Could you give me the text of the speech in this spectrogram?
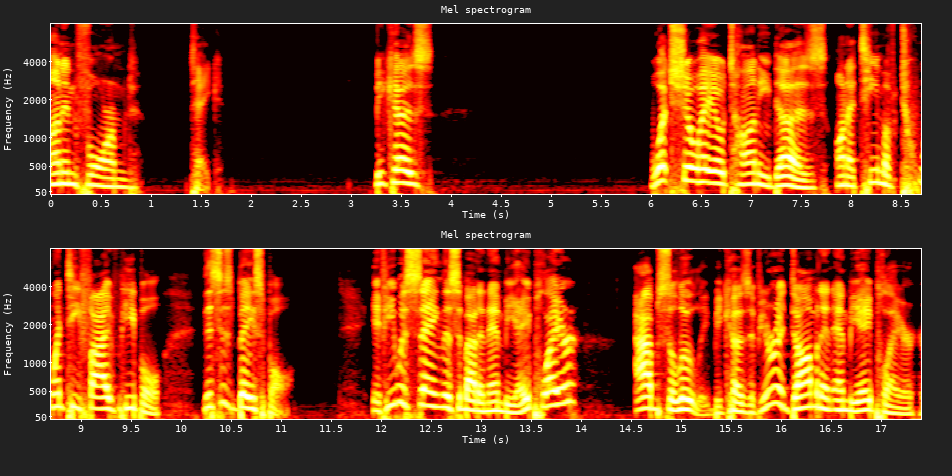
uninformed take. Because what Shohei Ohtani does on a team of 25 people, this is baseball. If he was saying this about an NBA player, absolutely. Because if you're a dominant NBA player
